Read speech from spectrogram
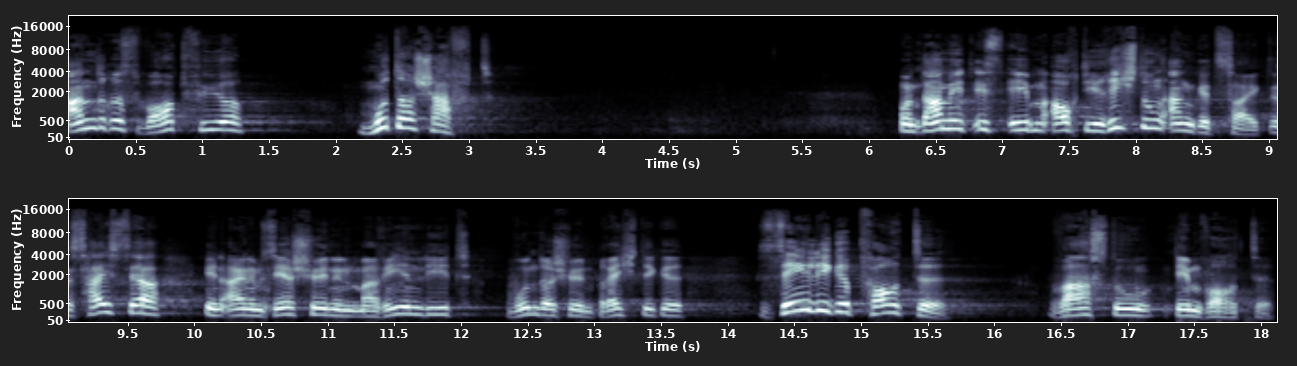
anderes Wort für Mutterschaft. Und damit ist eben auch die Richtung angezeigt. Das heißt ja in einem sehr schönen Marienlied, wunderschön prächtige, selige Pforte warst du dem Worte.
